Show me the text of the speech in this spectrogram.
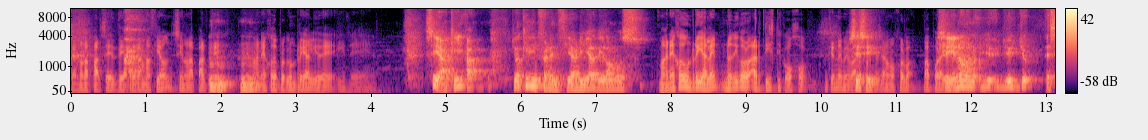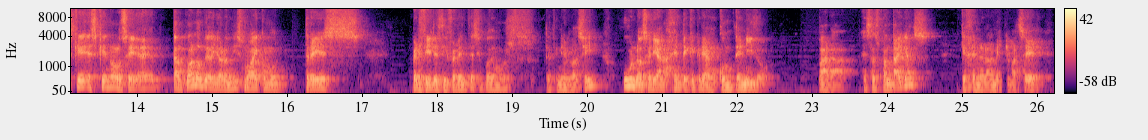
Ya no la parte de programación, sino la parte de manejo de propio Unreal y de, y de... Sí, aquí ah, yo aquí diferenciaría, digamos... Manejo de Unreal, ¿eh? No digo artístico, ojo, entiéndeme, ¿vale? Sí, sí. a lo mejor va, por ahí. Sí, no, no yo, yo, es, que, es que no lo sé. Eh, tal cual lo veo yo ahora mismo, hay como tres perfiles diferentes, si podemos definirlo así. Uno sería la gente que crea el contenido para esas pantallas, que generalmente va a ser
